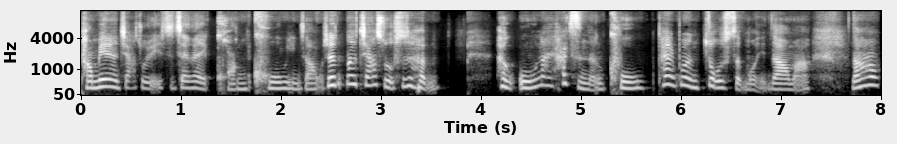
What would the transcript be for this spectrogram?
旁边的家属也一直在那里狂哭，你知道吗？就那个家属是很很无奈，他只能哭，他也不能做什么，你知道吗？然后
